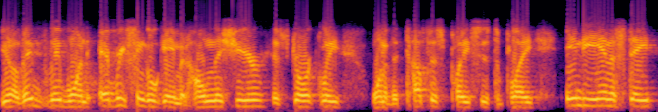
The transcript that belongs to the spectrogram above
you know, they've, they've won every single game at home this year, historically, one of the toughest places to play. Indiana State,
